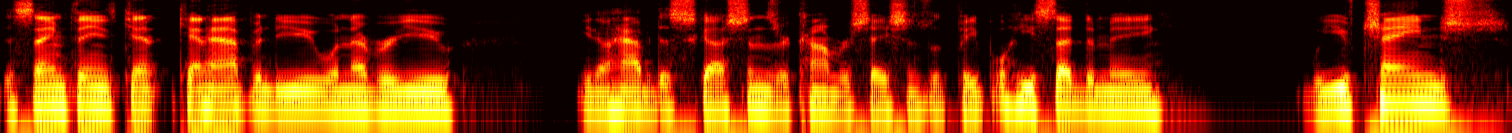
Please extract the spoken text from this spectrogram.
The same things can can happen to you whenever you, you know, have discussions or conversations with people. He said to me, "Well, you've changed,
